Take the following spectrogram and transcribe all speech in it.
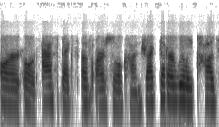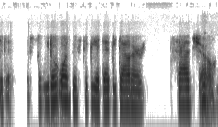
are, or aspects of our soul contract that are really positive. So we don't want this to be a Debbie Downer sad show. Mm-hmm.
